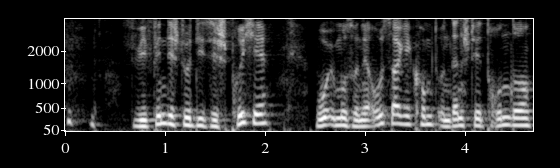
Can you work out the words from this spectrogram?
Wie findest du diese Sprüche, wo immer so eine Aussage kommt und dann steht drunter,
